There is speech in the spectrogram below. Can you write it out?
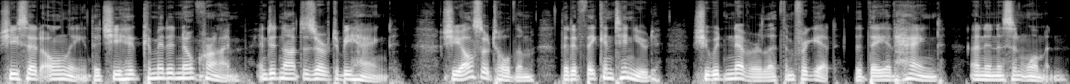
she said only that she had committed no crime and did not deserve to be hanged. She also told them that if they continued, she would never let them forget that they had hanged an innocent woman.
